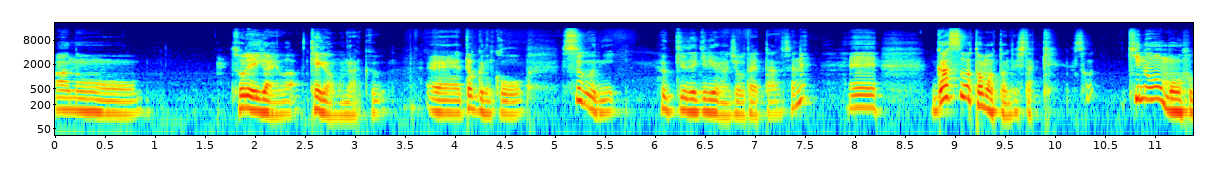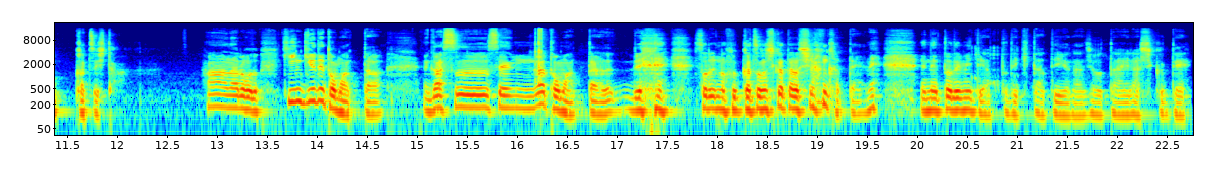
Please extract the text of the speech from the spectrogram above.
あのーそれ以外は怪我もなく、えー特にこうすぐに復旧できるような状態だったんですよね。えーガスは止まったんでしたっけ？昨日も復活した。ああ、なるほど。緊急で止まった。ガス線が止まった。で、それの復活の仕方を知らんかったよね。ネットで見てやっとできたっていうような状態らしくて。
